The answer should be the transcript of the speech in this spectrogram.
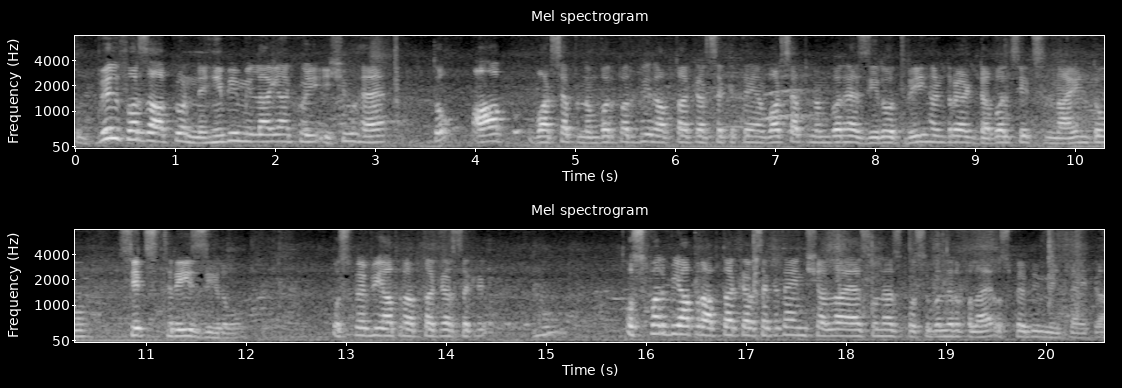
तो बिल फ़र्ज़ आपको नहीं भी मिला, या कोई इशू है तो आप व्हाट्सएप नंबर पर भी रबता कर सकते हैं। व्हाट्सएप नंबर है zero three hundred double six nine two six three zero. उस पर भी आप रबता कर सके उस पर भी आप रबता कर सकते हैं। इनशाला as soon as possible reply उस पर भी मिल जाएगा।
